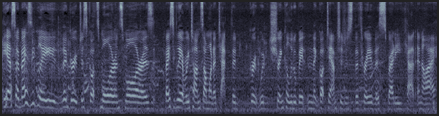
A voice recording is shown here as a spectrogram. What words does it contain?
Yeah, so basically the group just got smaller and smaller as basically every time someone attacked, the group would shrink a little bit, and it got down to just the three of us, Spratty, Cat, and I,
